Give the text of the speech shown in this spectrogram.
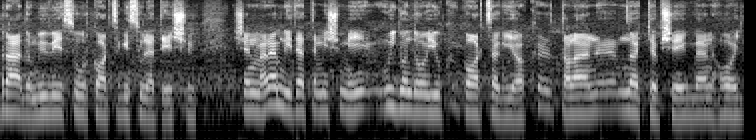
Bráda művész úr karcagi születésű. És én már említettem is, mi úgy gondoljuk karcagiak, talán nagy többségben, hogy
